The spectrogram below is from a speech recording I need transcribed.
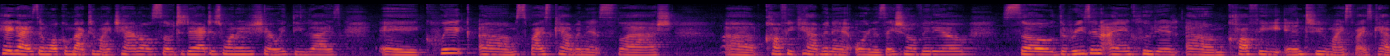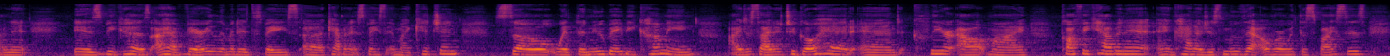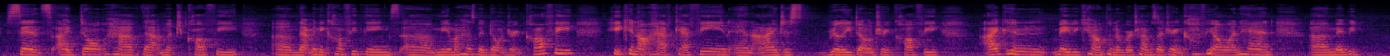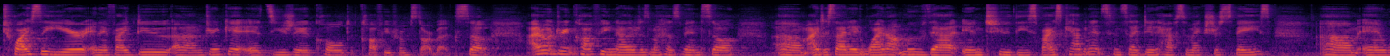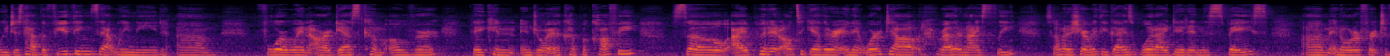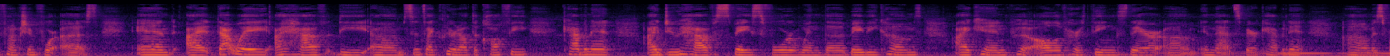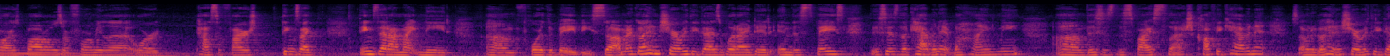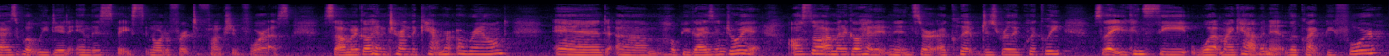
Hey guys and welcome back to my channel. So today I just wanted to share with you guys a quick um, spice cabinet slash uh, coffee cabinet organizational video. So the reason I included um, coffee into my spice cabinet is because I have very limited space, uh, cabinet space in my kitchen. So with the new baby coming, I decided to go ahead and clear out my coffee cabinet and kind of just move that over with the spices since I don't have that much coffee, um, that many coffee things. Uh, me and my husband don't drink coffee. He cannot have caffeine and I just really don't drink coffee. I can maybe count the number of times I drink coffee on one hand, uh, maybe twice a year and if I do um, drink it it's usually a cold coffee from Starbucks. So I don't drink coffee neither does my husband so um, I decided why not move that into the spice cabinet since I did have some extra space. Um, and we just have the few things that we need um, for when our guests come over they can enjoy a cup of coffee. So I put it all together and it worked out rather nicely. So I'm going to share with you guys what I did in this space um, in order for it to function for us and I that way I have the um, since I cleared out the coffee cabinet I do have space for when the baby comes I can put all of her things there um, in that spare cabinet um, as far as bottles or formula or pacifiers, things like things that I might need um, for the baby. So I'm to go ahead and share with you guys what I did in this space. This is the cabinet behind me. Um, this is the spice slash coffee cabinet. So I'm to go ahead and share with you guys what we did in this space in order for it to function for us. So I'm to go ahead and turn the camera around and um, hope you guys enjoy it. Also, I'm to go ahead and insert a clip just really quickly so that you can see what my cabinet looked like before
